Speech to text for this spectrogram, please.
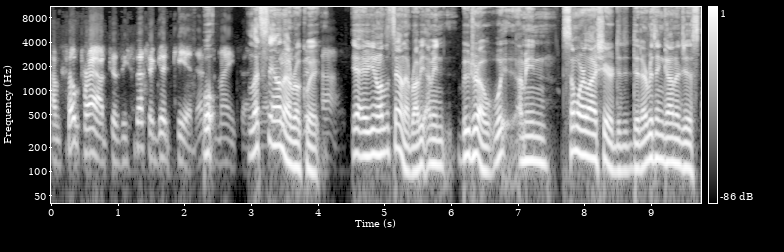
I'm so proud because he's such a good kid. That's Well, the main thing. Let's you stay on that real quick. time. Yeah, you know, let's stay on that, Robbie. I mean, Boudreaux. I mean, somewhere last year, did did everything kind of just,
